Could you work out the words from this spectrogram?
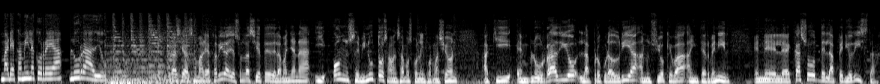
María Camila Correa, Blue Radio. Gracias, María Camila. Ya son las 7 de la mañana y 11 minutos. Avanzamos con la información aquí en Blue Radio. La Procuraduría anunció que va a intervenir en el eh, caso de la periodista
